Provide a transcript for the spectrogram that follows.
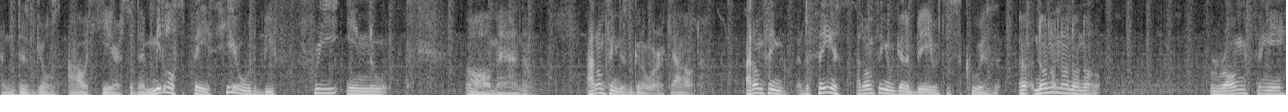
And this goes out here. So the middle space here would be free in... Oh, man. I don't think this is going to work out. I don't think... The thing is, I don't think we're going to be able to squeeze... Uh, no, no, no, no, no. Wrong thingy.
